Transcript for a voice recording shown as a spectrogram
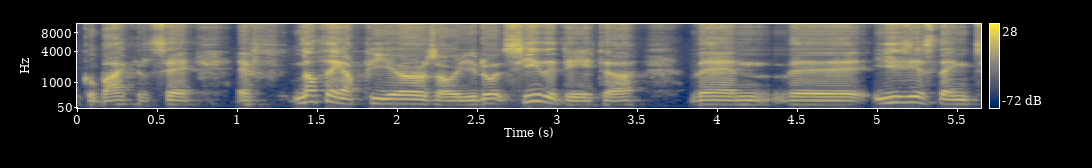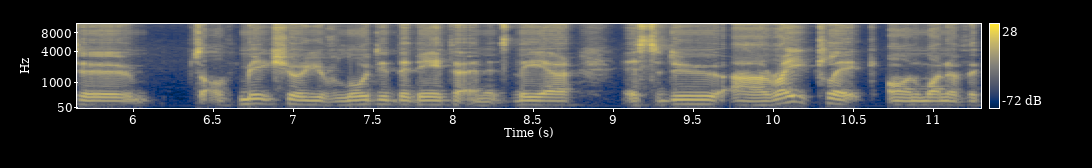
go back and say, if nothing appears or you don't see the data, then the easiest thing to sort of make sure you've loaded the data and it's there is to do a right click on one of the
